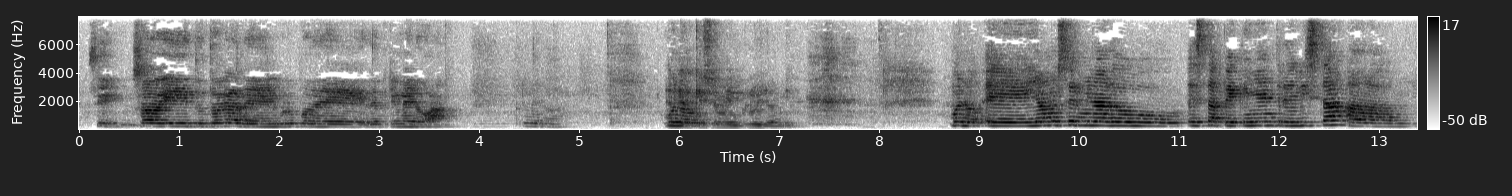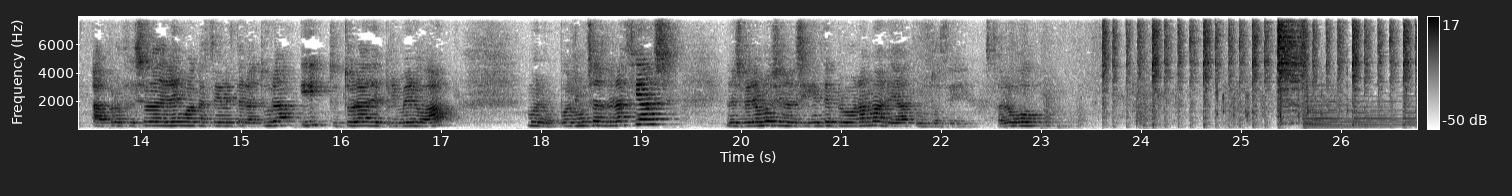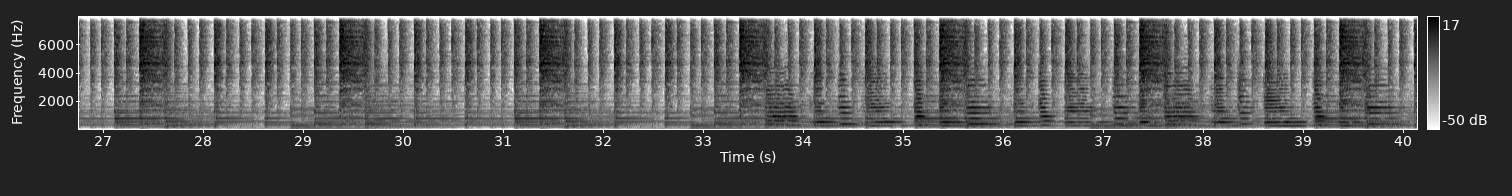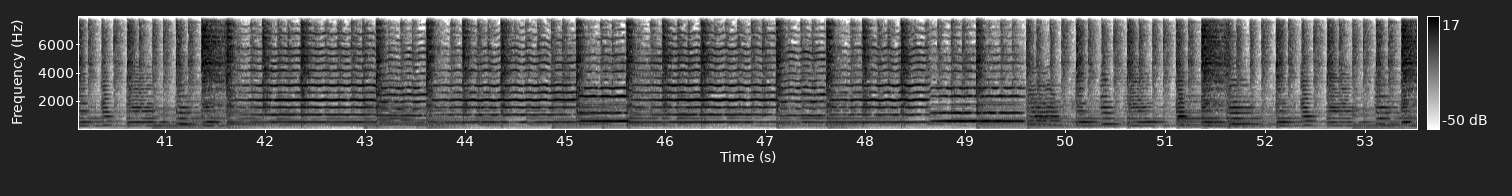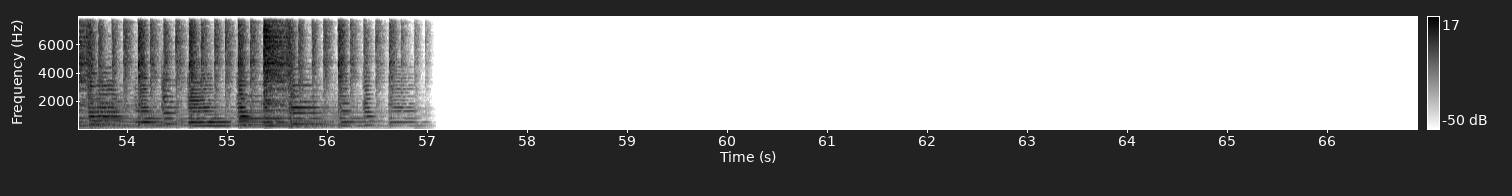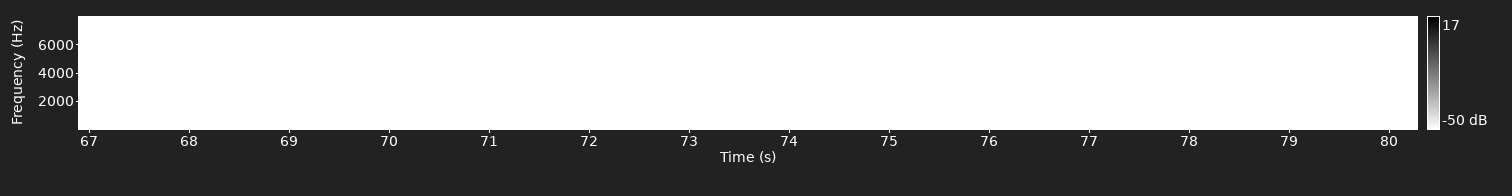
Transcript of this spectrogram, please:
Sí, soy tutora del grupo de, de primero A. Primero. En Bueno, el que se me incluye a mí. Bueno eh, ya hemos terminado esta pequeña entrevista a, a profesora de lengua castellana y literatura y tutora de primero A. Bueno, pues muchas gracias. Nos veremos en el siguiente programa de A.C. Hasta luego.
